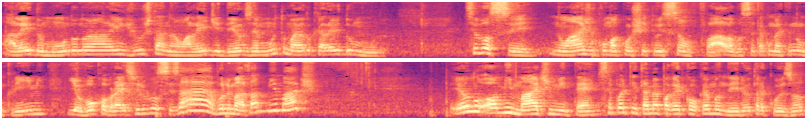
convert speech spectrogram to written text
a lei do mundo não é uma lei injusta, não. A lei de Deus é muito maior do que a lei do mundo. Se você não age como a Constituição fala, você está cometendo um crime e eu vou cobrar isso de vocês. Ah, vou lhe matar? Me mate. Eu não, ó, me mate, me interne. Você pode tentar me apagar de qualquer maneira. E outra coisa, ó.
